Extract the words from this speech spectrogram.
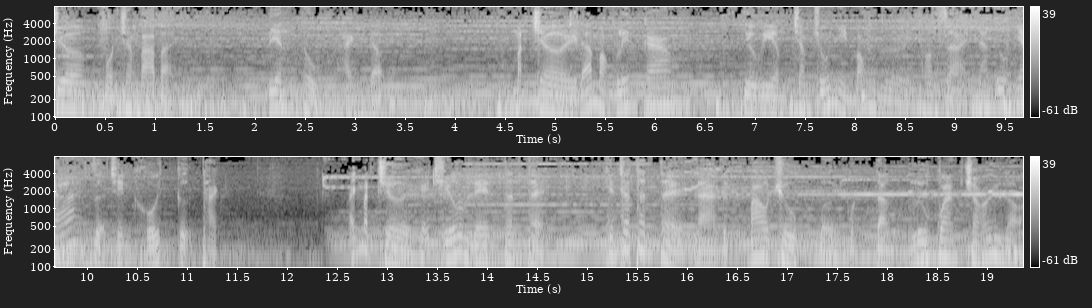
Chương 137 Liên thủ hành động. Mặt trời đã mọc lên cao. Tiêu viêm chăm chú nhìn bóng người thon dài đang ưu nhã dựa trên khối cự thạch. Ánh mặt trời khẽ chiếu lên thân thể, Khiến cho thân thể là được bao trùm bởi một tầng lưu quang trói lọi.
